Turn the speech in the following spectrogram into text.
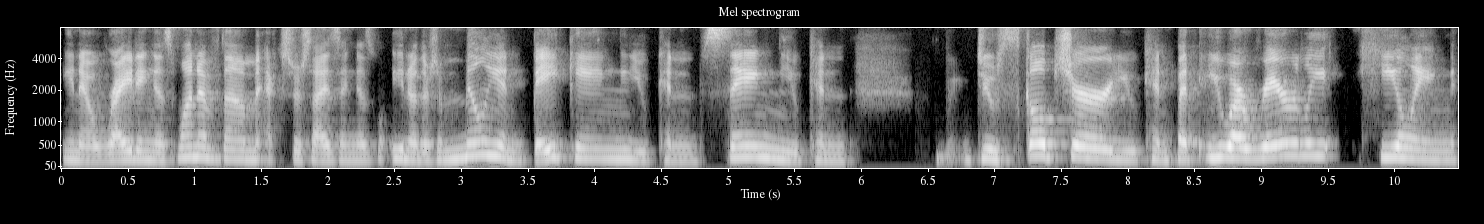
you know writing is one of them exercising is you know there's a million baking you can sing you can do sculpture you can but you are rarely healing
